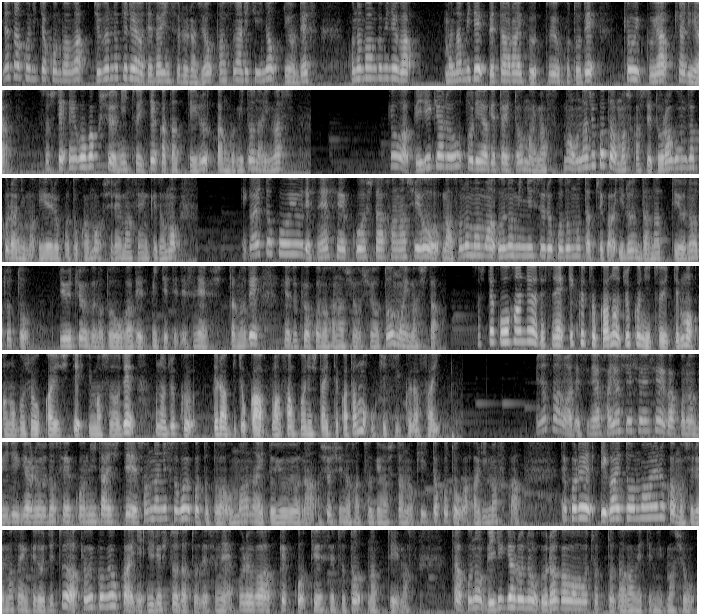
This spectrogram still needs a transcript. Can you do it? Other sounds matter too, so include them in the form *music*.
皆さんこんにちはこんばんは。自分のキャリアをデザインするラジオパーソナリティのリオンです。この番組では学びでベターライフということで教育やキャリアそして英語学習について語っている番組となります。今日はビリギャルを取り上げたいと思います。まあ、同じことはもしかしてドラゴン桜にも言えることかもしれませんけども意外とこういうですね成功した話を、まあ、そのまま鵜呑みにする子どもたちがいるんだなっていうのをちょっと YouTube の動画で見ててですね知ったので、えー、と今日この話をしようと思いました。そして後半ではですねいくつかの塾についてもあのご紹介していますのでこの塾選びとか、まあ、参考にしたいって方もお聞きください。皆さんはですね林先生がこのビリギャルの成功に対してそんなにすごいこととは思わないというような趣旨の発言をしたのを聞いたことがありますか？でこれ意外と思われるかもしれませんけど実は教育業界にいる人だとですねこれは結構定説となっています。じゃあこのビリギャルの裏側をちょっと眺めてみましょ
